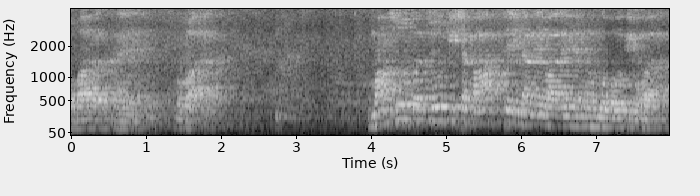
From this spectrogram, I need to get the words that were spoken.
मुबारक है, मुबारक। मासूम बच्चों की शफात से जाने वाले हैं, उनको वो भी मुबारक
